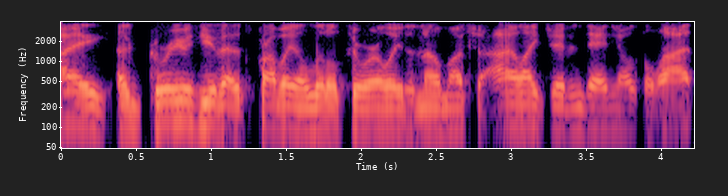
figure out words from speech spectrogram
I agree with you that it's probably a little too early to know much. I like Jayden Daniels a lot.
